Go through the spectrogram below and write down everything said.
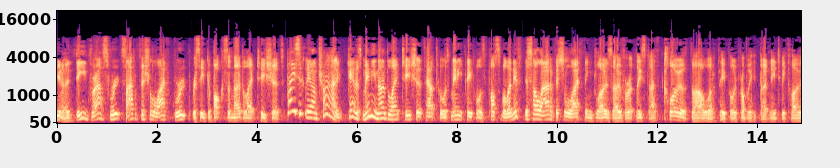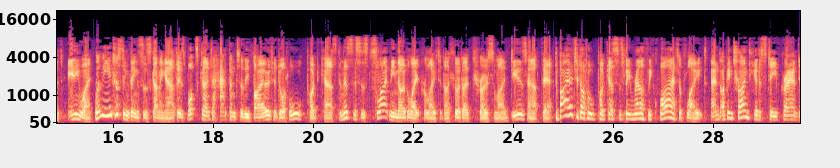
you know, the grassroots artificial life group received a box of Noble Ape t-shirts. Basically, I'm trying to get as many Noble Ape t-shirts out to as many people as possible. And if this whole artificial life thing blows over, at least I've clothed a whole lot of people who probably don't need to be clothed anyway. One of the interesting things that's coming out is what's going to happen to the biota.org podcast. And as this is slightly Noble Ape related, I thought I'd throw some ideas out there. The biota.org podcast has been relatively quiet of late, and I've been trying to get a Steve Grand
